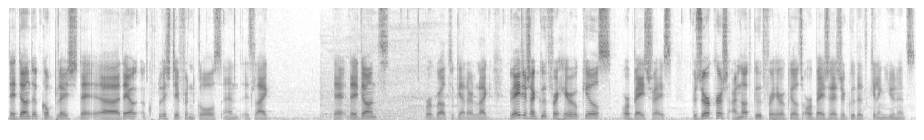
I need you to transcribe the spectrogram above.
they don't accomplish they uh, they accomplish different goals and it's like they they don't work well together. Like Raiders are good for hero kills or base race. Berserkers are not good for hero kills or base race. They're good at killing units.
